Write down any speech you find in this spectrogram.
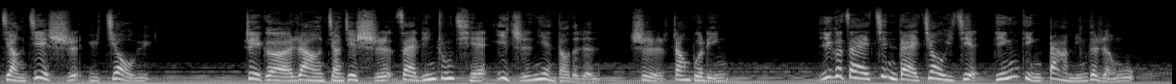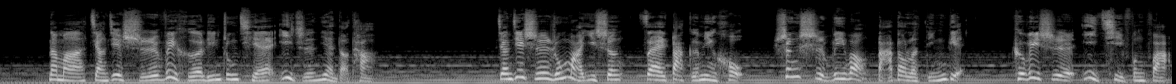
蒋介石与教育，这个让蒋介石在临终前一直念叨的人是张伯苓，一个在近代教育界鼎鼎大名的人物。那么，蒋介石为何临终前一直念叨他？蒋介石戎马一生，在大革命后声势威望达到了顶点，可谓是意气风发。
